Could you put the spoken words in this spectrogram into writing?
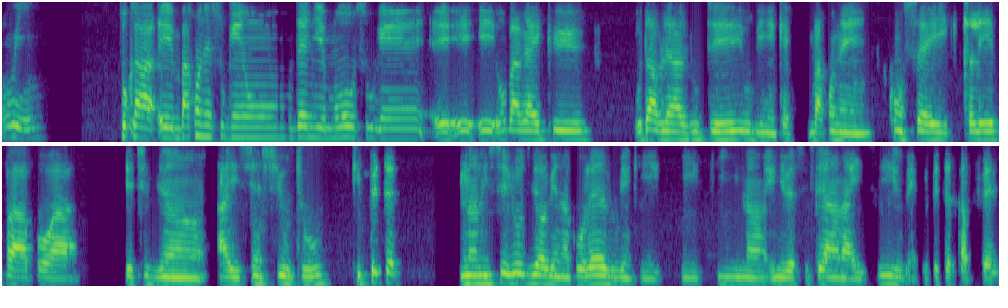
Oui. Tou ka, e, mba konen sou gen yon denye mou, sou gen yon bagay ki ou ta vle ajoute, ou bien mba konen konsey kle pa rapport a etudyan haisyen surtout, ki petèt nan lise jodi ou bien nan kolej, ou bien ki, ki, ki nan universite an Haiti, ou bien ki petèt kap fèl.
